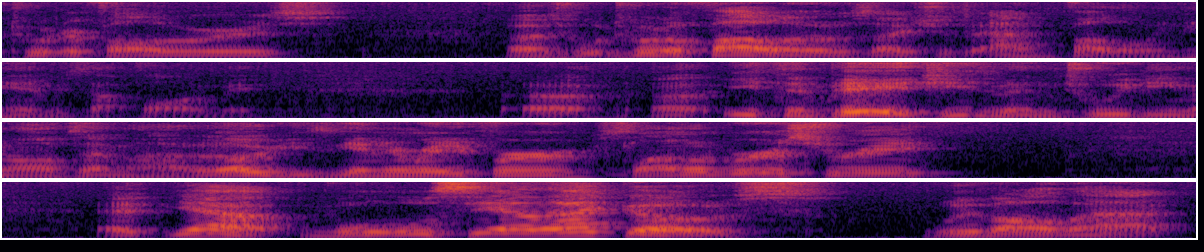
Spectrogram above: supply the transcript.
Twitter followers, uh, Twitter follows. I should I'm following him. He's not following me. Uh, uh, Ethan Page. He's been tweeting all the time how oh he's getting ready for Slammiversary. Uh, yeah, we'll, we'll see how that goes with all that.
